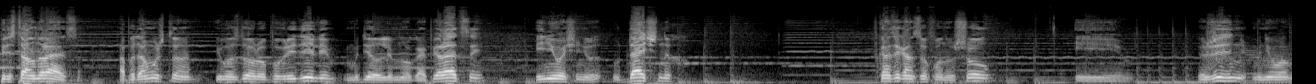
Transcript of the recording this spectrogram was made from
перестал нравиться, а потому что его здорово повредили, ему делали много операций, и не очень удачных. В конце концов он ушел, и жизнь у него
